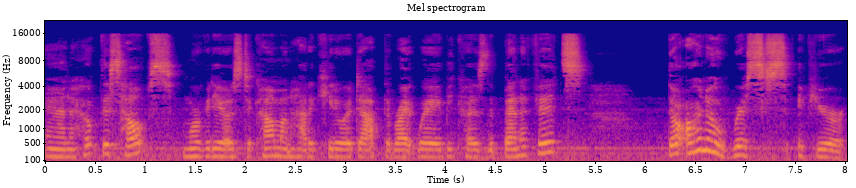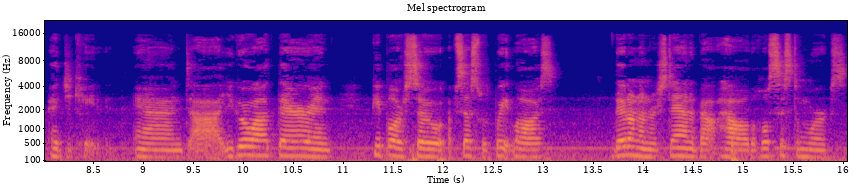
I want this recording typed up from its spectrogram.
And I hope this helps. More videos to come on how to keto adapt the right way because the benefits, there are no risks if you're educated. And uh, you go out there and people are so obsessed with weight loss, they don't understand about how the whole system works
